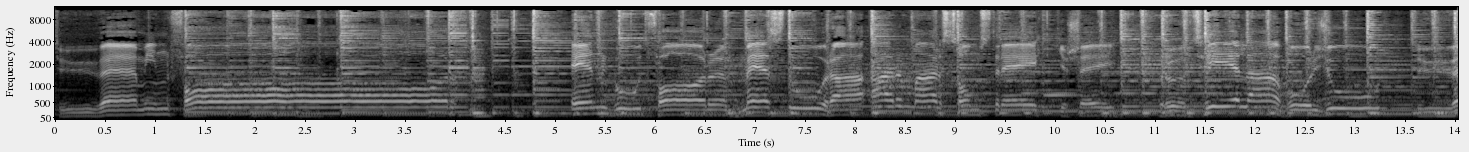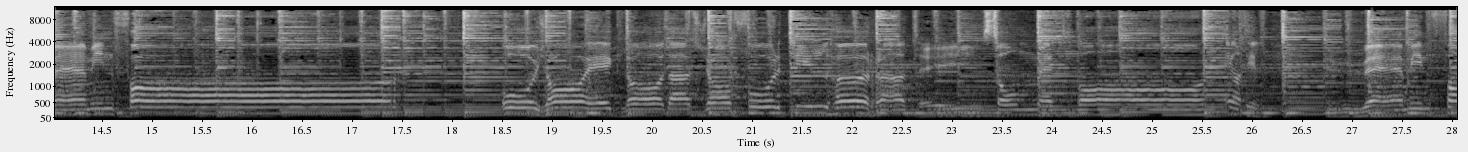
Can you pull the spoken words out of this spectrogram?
Du är min far en god far med stora armar som sträcker sig runt hela vår jord. Du är min far och jag är glad att jag får tillhöra dig som ett barn. En gång till. Du är min far,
